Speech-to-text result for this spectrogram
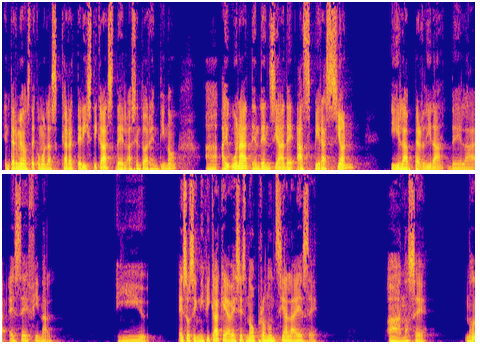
en términos de como las características del acento argentino, hay una tendencia de aspiración y la pérdida de la S final. Y eso significa que a veces no pronuncia la S. Ah, no sé. No,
